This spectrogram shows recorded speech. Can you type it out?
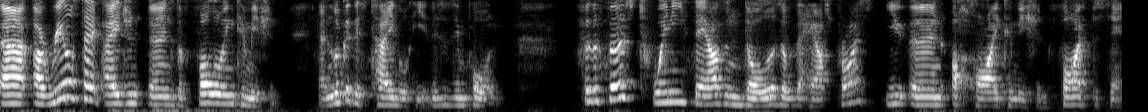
Uh, a real estate agent earns the following commission. And look at this table here. This is important. For the first $20,000 of the house price, you earn a high commission, 5%.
